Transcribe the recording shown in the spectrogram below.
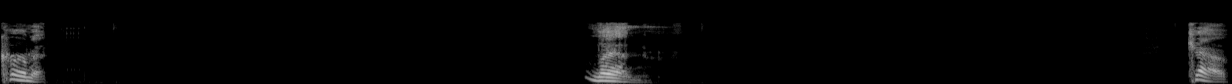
Kermit Len Kev.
